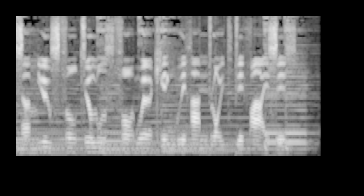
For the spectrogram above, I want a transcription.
some useful tools for working with Android devices.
